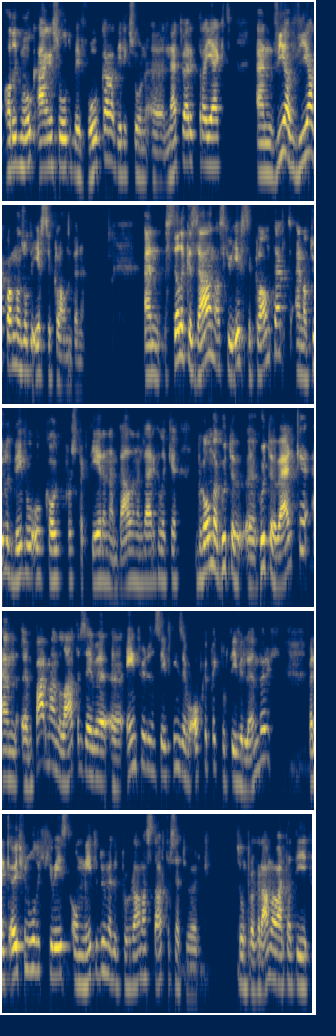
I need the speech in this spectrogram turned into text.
Had ik me ook aangesloten bij VOCA, deed ik zo'n uh, netwerktraject. En via via kwam dan zo de eerste klant binnen. En stilletjes aan, als je je eerste klant hebt, en natuurlijk bleven we ook koud prospecteren en bellen en dergelijke, begon dat goed te, uh, goed te werken. En een paar maanden later zijn we, uh, eind 2017, zijn we opgepikt door TV Limburg. Ben ik uitgenodigd geweest om mee te doen met het programma Starters at Work. Zo'n programma waar dat die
